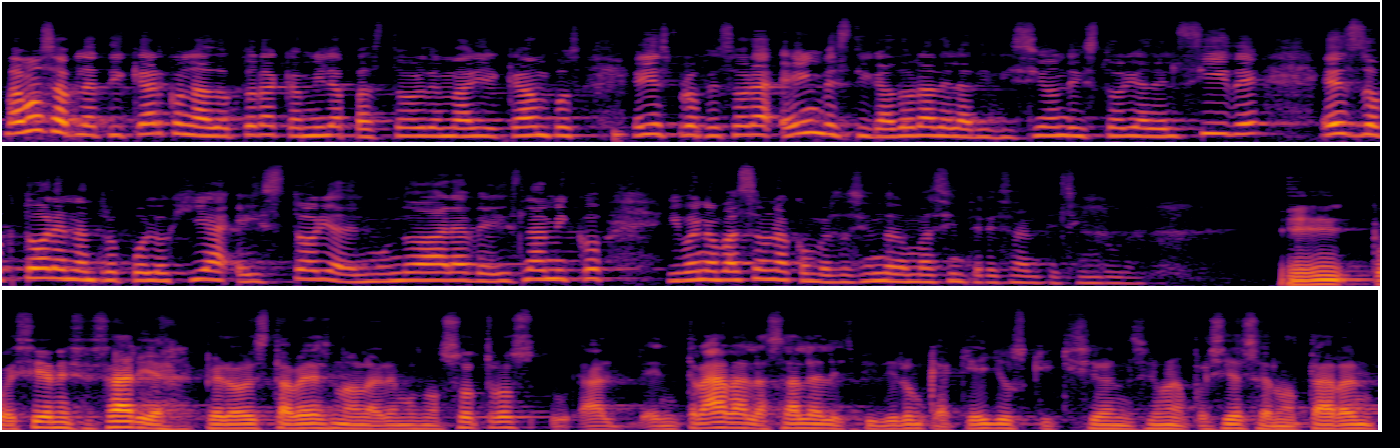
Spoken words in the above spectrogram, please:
Vamos a platicar con la doctora Camila Pastor de Marie Campos. Ella es profesora e investigadora de la División de Historia del CIDE, es doctora en Antropología e Historia del Mundo Árabe e Islámico y bueno, va a ser una conversación de lo más interesante, sin duda. Eh, poesía necesaria, pero esta vez no la haremos nosotros. Al entrar a la sala les pidieron que aquellos que quisieran decir una poesía se anotaran.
